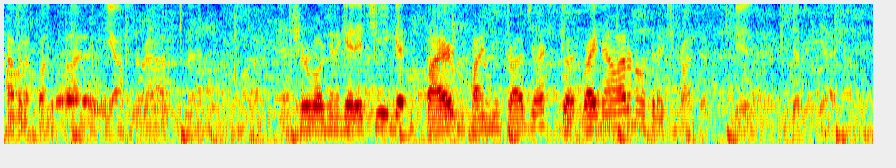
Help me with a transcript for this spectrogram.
having a fun time with the aftermath. And then sure we're going to get itchy and get inspired and find new projects. But right now, I don't know what the next project is just yet.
